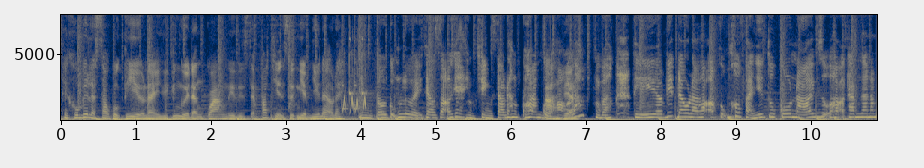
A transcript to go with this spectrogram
thế không biết là sau cuộc thi này thì cái người đăng quang thì sẽ phát triển sự nghiệp như nào đây Ừ, tôi cũng lười theo dõi cái hành trình sao đăng quang của À, họ à? lắm vâng thì biết đâu là họ cũng không phải như tu cô nói ví dụ họ tham gia năm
